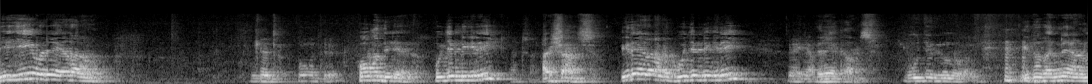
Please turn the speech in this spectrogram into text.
ഈ ഈ ഒരു ഏതാണ്? പൂജ്യം ഡിഗ്രി അക്ഷാംശം. ഇതേതാണ് പൂജ്യം ഡിഗ്രി രേഖാംശം. പൂജ്യത്തിൽ നിന്ന് തുടങ്ങി ഇത് തന്നെയാണ്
